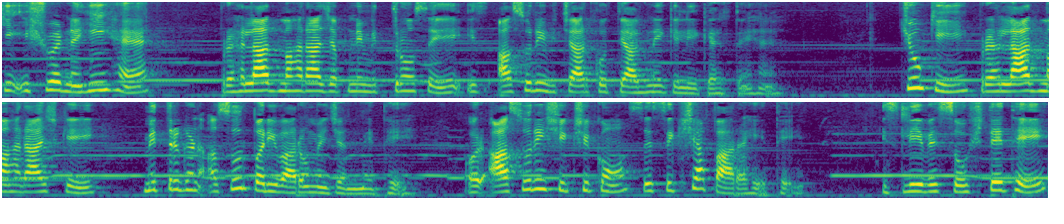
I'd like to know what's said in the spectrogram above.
कि ईश्वर नहीं है, प्रहलाद महाराज अपने मित्रों से इस आसुरी विचार को त्यागने के लिए कहते हैं। क्योंकि प्रहलाद महाराज के मित्रगण असुर परिवारों में जन्मे थे और आसुरी शिक्षकों से शिक्षा पा रहे थे। इसलिए वे सोचते थे,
